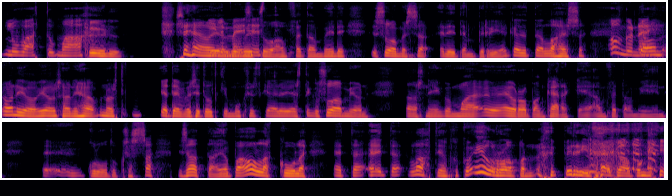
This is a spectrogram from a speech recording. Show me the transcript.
luvattu maa. Kyllä. Sehän on joku Ilmeisesti. vitu amfetamiini. Suomessa eniten piriä käytetään Lahdessa. Onko Ja näin? On, on joo, joo, se on ihan noista jätevesitutkimuksista käynyt, ja sitten kun Suomi on taas niin kuin maa, Euroopan kärkeä amfetamiinin kulutuksessa, niin saattaa jopa olla kuule, että, että Lahti on koko Euroopan piripääkaupunki.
